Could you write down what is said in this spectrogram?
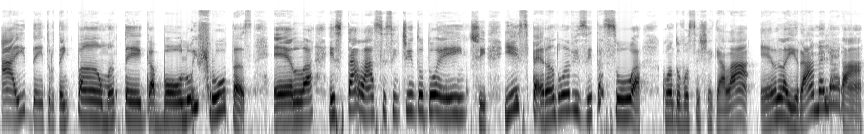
Aí dentro tem pão, manteiga, bolo e frutas. Ela está lá se sentindo doente e esperando uma visita sua. Quando você chegar lá, ela irá melhorar.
